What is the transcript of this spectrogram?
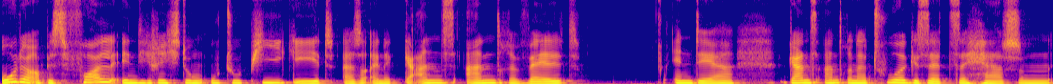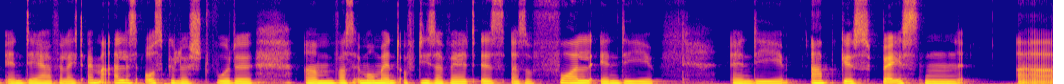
oder ob es voll in die Richtung Utopie geht, also eine ganz andere Welt, in der ganz andere Naturgesetze herrschen, in der vielleicht einmal alles ausgelöscht wurde, ähm, was im Moment auf dieser Welt ist, also voll in die in die abgespaceden äh,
